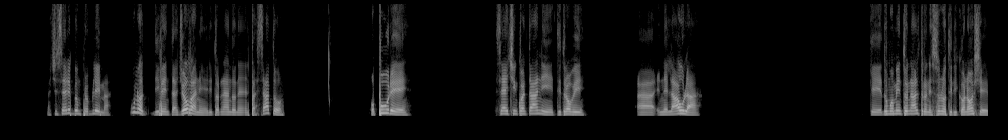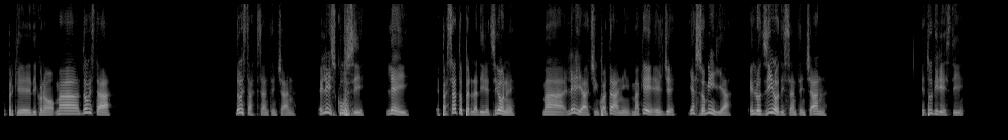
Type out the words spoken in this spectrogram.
ma ci sarebbe un problema. Uno diventa giovane ritornando nel passato? Oppure se hai 50 anni ti trovi uh, nell'aula che da un momento in altro nessuno ti riconosce perché dicono ma dove sta dove sta Santen Chan? E lei scusi lei è passato per la direzione ma lei ha 50 anni ma che il gli assomiglia? È lo zio di Santen Chan? E tu diresti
